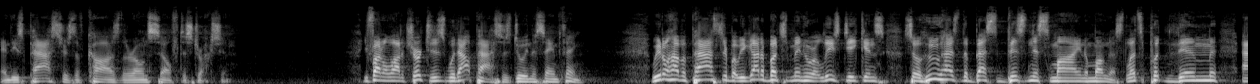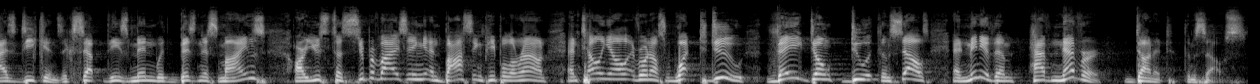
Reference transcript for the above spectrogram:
And these pastors have caused their own self destruction. You find a lot of churches without pastors doing the same thing. We don't have a pastor, but we got a bunch of men who are at least deacons. So, who has the best business mind among us? Let's put them as deacons. Except these men with business minds are used to supervising and bossing people around and telling all, everyone else what to do. They don't do it themselves, and many of them have never done it themselves.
